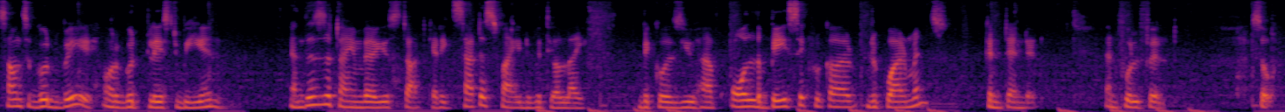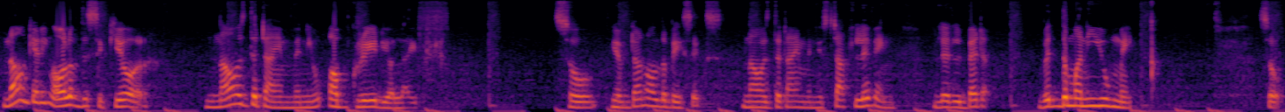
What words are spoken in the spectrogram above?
sounds a good way or a good place to be in and this is a time where you start getting satisfied with your life because you have all the basic require- requirements contended and fulfilled so now getting all of this secure now is the time when you upgrade your life so you have done all the basics. Now is the time when you start living a little better with the money you make. So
